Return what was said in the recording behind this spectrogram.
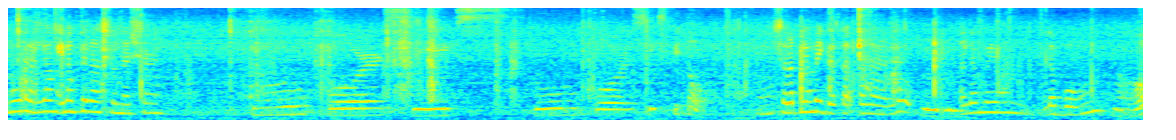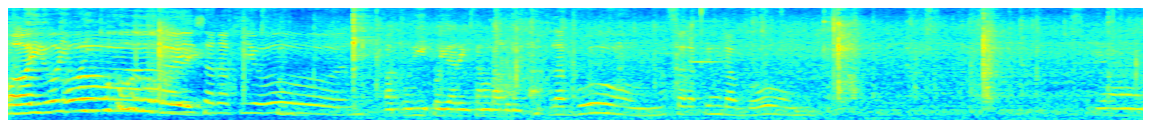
Mura lang. Ilang piraso na siya? 2, 4, 6, 2, 4, 6, pito. Ang sarap yung may gata palalo. Mm-mm. Alam mo yung labong? Oy, oy, oy, oy! Sarap yun. Pag uwi ko, yari kang labong ka. Labong. Masarap yung labong. Yan.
